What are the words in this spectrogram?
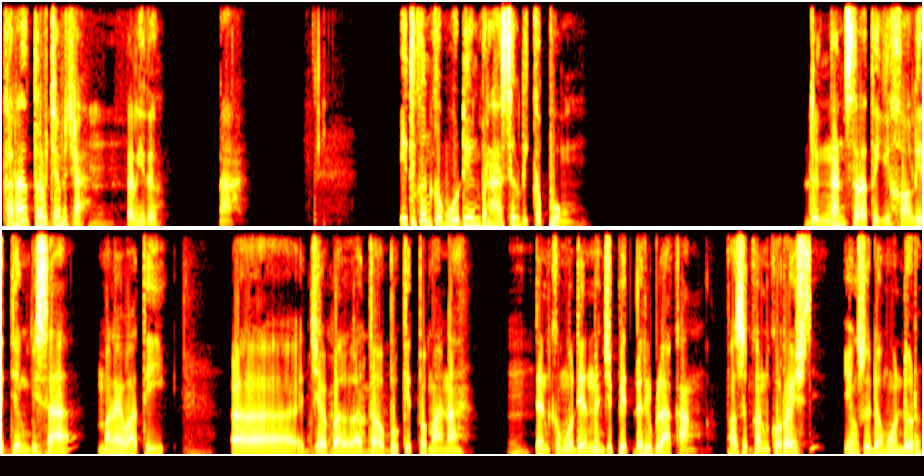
Karena terpecah-pecah, hmm, kan gitu. Nah, itu kan kemudian berhasil dikepung dengan strategi Khalid yang bisa melewati uh, jabal atau bukit pemanah hmm. dan kemudian menjepit dari belakang. Pasukan Quraisy yang sudah mundur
